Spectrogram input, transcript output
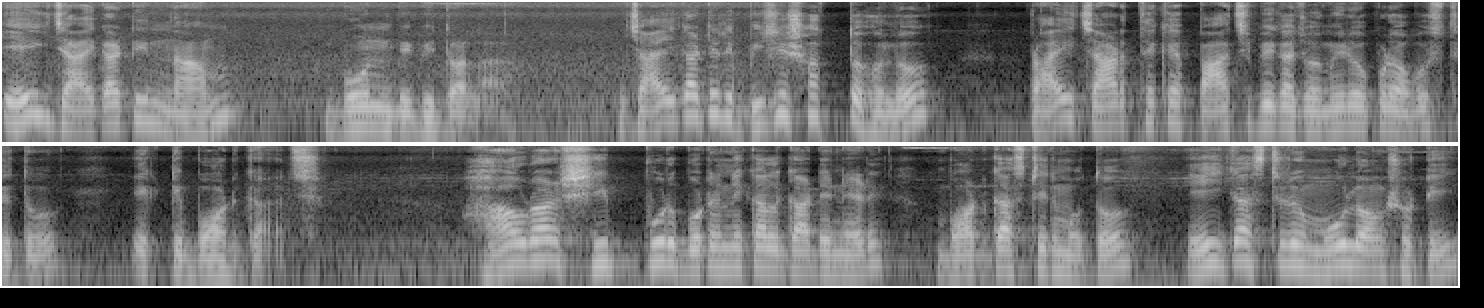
এই জায়গাটির নাম বনবিবিতলা জায়গাটির বিশেষত্ব হলো প্রায় চার থেকে পাঁচ বিঘা জমির ওপরে অবস্থিত একটি বটগাছ। হাওড়ার শিবপুর বোটানিক্যাল গার্ডেনের বটগাছটির মতো এই গাছটিরও মূল অংশটি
